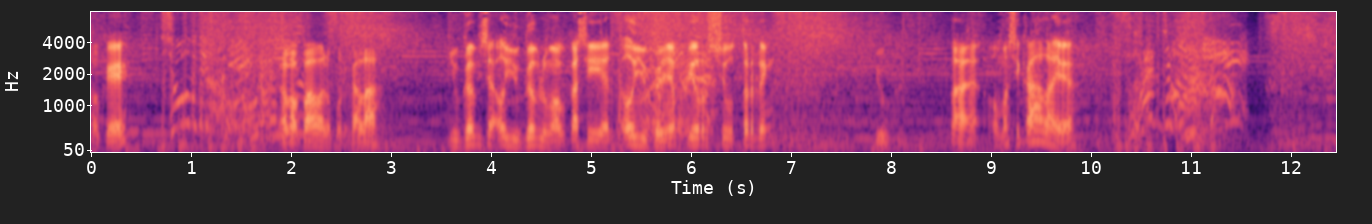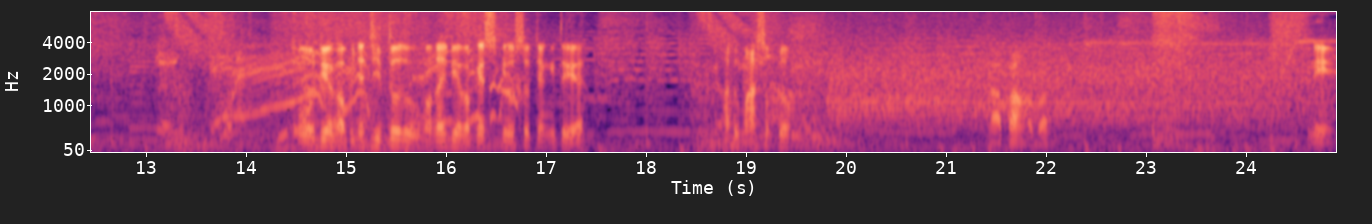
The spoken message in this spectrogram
Oke. Gak apa-apa walaupun kalah. Juga bisa. Oh juga belum aku kasih. Oh Yuganya pure shooter deng. Juga. Lah, oh masih kalah ya. Oh dia nggak punya jitu tuh, makanya dia pakai skill shoot yang itu ya. Aduh masuk dong. Apa apa. Ini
